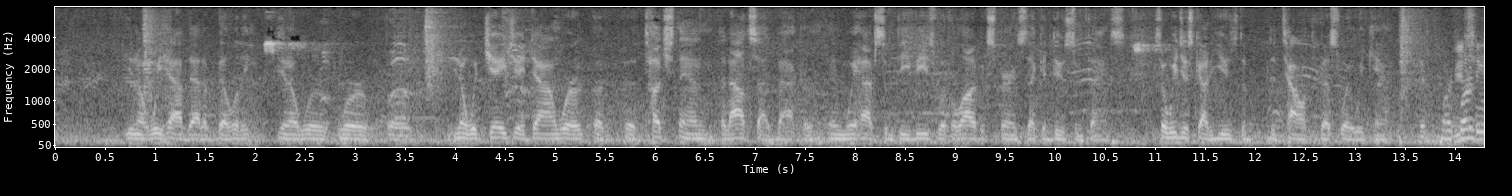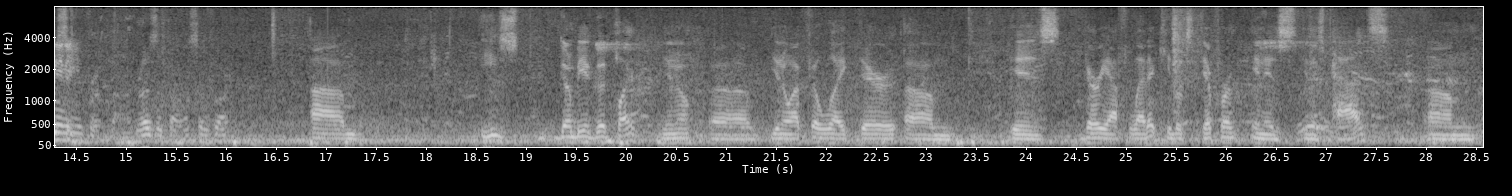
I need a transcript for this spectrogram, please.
you know, we have that ability. You know, we're, we're uh, you know, with JJ down, we're a, a touch thin, an outside backer, and we have some DBs with a lot of experience that could do some things. So we just got to use the, the talent the best way we can. What, what have you seen from uh, Rosenthal so far? Um, he's going to be a good player. You know, uh, you know, I feel like there um, is very athletic. He looks different in his in his pads. Um,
